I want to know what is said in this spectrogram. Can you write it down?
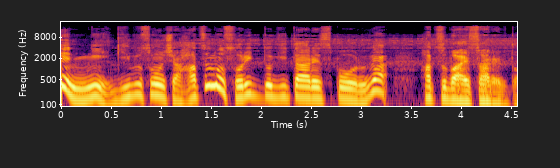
年にギブソン社初のソリッドギターレスポールが発売されると。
